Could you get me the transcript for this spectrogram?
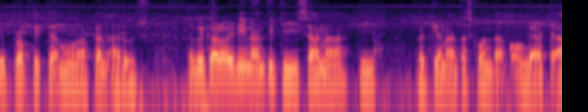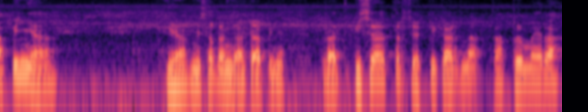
kiprok tidak mengeluarkan arus. Tapi kalau ini nanti di sana di bagian atas kontak kok nggak ada apinya ya misalkan nggak ada apinya berarti bisa terjadi karena kabel merah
